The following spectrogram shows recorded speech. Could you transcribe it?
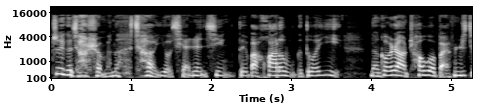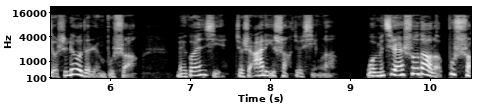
这个叫什么呢？叫有钱任性，对吧？花了五个多亿，能够让超过百分之九十六的人不爽，没关系，就是阿里爽就行了。我们既然说到了“不爽”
